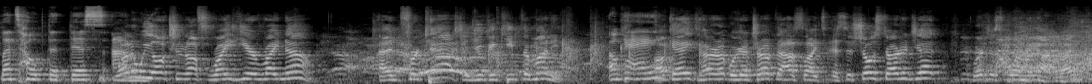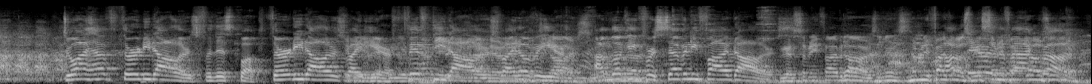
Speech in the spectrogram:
let's hope that this. Um, Why don't we auction it off right here, right now? And for cash, and you can keep the money. Okay. Okay, turn up. We're going to turn up the house lights. Is the show started yet? We're just warming up, right? Do I have $30 for this book? $30 right here. $50 right over here. I'm looking for $75. We got seventy-five dollars. And there's seventy-five Up dollars. We got seventy-five dollars back there.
